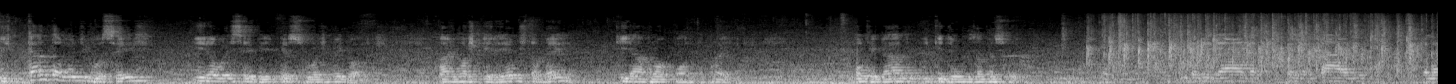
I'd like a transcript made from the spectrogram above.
E cada um de vocês irão receber pessoas melhores. Mas nós queremos também que abram a porta para eles. Obrigado e que Deus nos abençoe. Pela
